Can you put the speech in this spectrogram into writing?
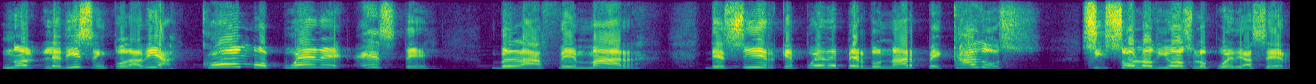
no le dicen todavía, ¿cómo puede este blasfemar, decir que puede perdonar pecados si solo Dios lo puede hacer?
